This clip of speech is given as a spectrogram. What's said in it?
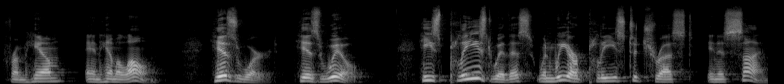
from Him and Him alone. His Word, his will. He's pleased with us when we are pleased to trust in His Son.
